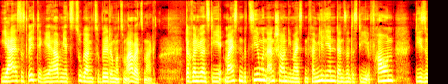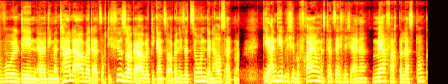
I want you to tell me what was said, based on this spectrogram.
Ja, es ist richtig, wir haben jetzt Zugang zu Bildung und zum Arbeitsmarkt. Doch wenn wir uns die meisten Beziehungen anschauen, die meisten Familien, dann sind es die Frauen, die sowohl den, äh, die mentale Arbeit als auch die Fürsorgearbeit, die ganze Organisation, den Haushalt machen. Die angebliche Befreiung ist tatsächlich eine Mehrfachbelastung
